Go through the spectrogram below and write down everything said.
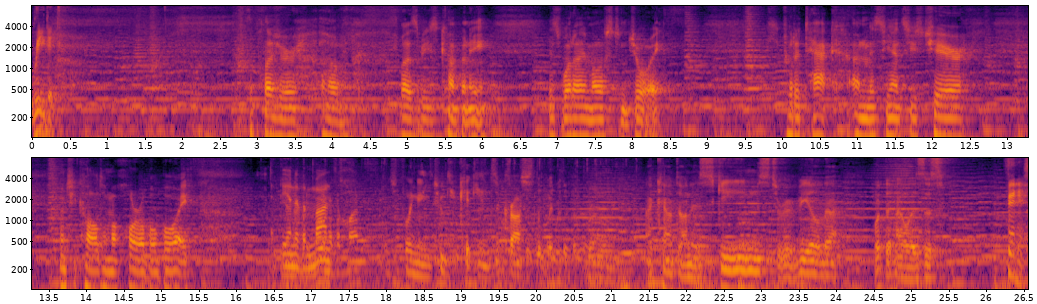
Read it. The pleasure of Busby's company is what I most enjoy. He put a tack on Miss Yancey's chair when she called him a horrible boy. At the end of the month, he's flinging two kittens across the woodland. I count on his schemes to reveal that. What the hell is this? Finish.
